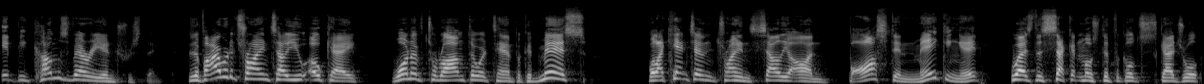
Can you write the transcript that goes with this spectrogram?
it becomes very interesting. Because if I were to try and tell you, okay, one of Toronto or Tampa could miss, well, I can't try and sell you on Boston making it, who has the second most difficult schedule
